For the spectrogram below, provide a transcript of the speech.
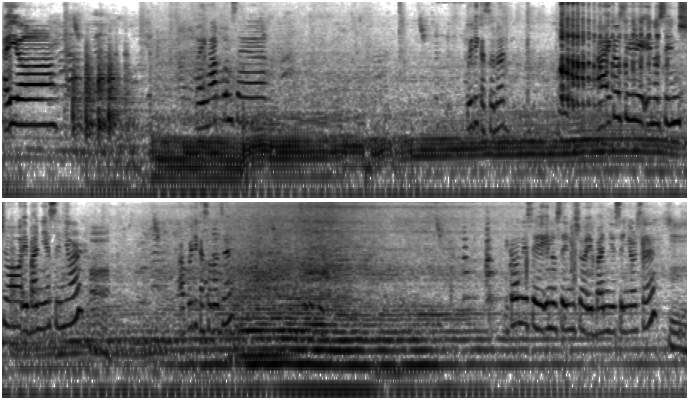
Ayo. May hapon, sir. Pwede ka sulod? Ah, ikaw si Inocencio Ibanez Senior? Oo. Ah, pwede ka sulod, sir? Sulod, sir. Ikaw ni si Inocencio Ibanez Senior, sir? Mm.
